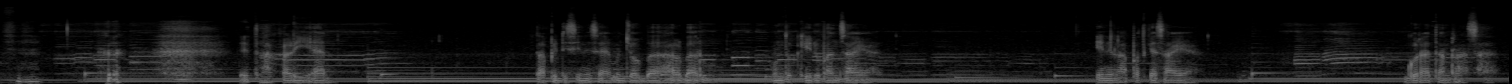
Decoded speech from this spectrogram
itu hak kalian. Tapi di sini saya mencoba hal baru untuk kehidupan saya. Inilah podcast saya. Guratan rasa.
